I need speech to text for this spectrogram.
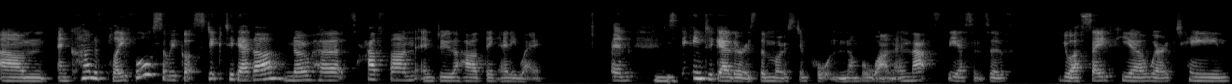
um, and kind of playful. So we've got stick together, no hurts, have fun, and do the hard thing anyway. And mm. sticking together is the most important, number one. And that's the essence of you are safe here, we're a team.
